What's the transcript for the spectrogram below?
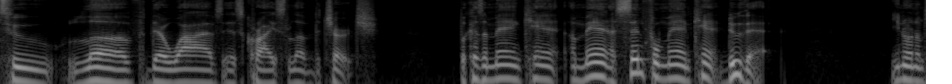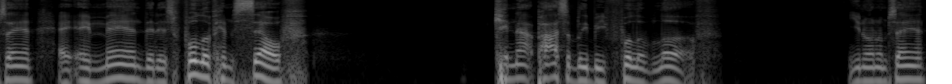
to love their wives as Christ loved the church. Because a man can't, a man, a sinful man can't do that. You know what I'm saying? A, a man that is full of himself cannot possibly be full of love. You know what I'm saying?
